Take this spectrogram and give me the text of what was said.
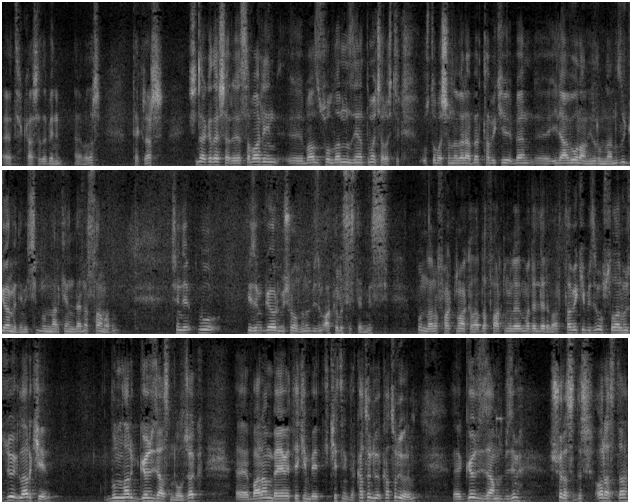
Evet, karşıda benim. Merhabalar. Tekrar. Şimdi arkadaşlar e, sabahleyin e, bazı sorularınızı yanıtlamaya çalıştık ustabaşımla beraber. Tabii ki ben e, ilave olan yorumlarınızı görmediğim için bunlar kendilerine sormadım. Şimdi bu bizim görmüş olduğunuz bizim akıllı sistemimiz. Bunların farklı markalarda farklı model- modelleri var. Tabii ki bizim ustalarımız diyorlar ki Bunlar göz hizasında olacak. Baran Bey ve Tekin Bey kesinlikle katılıyor- katılıyorum. Göz hizamız bizim şurasıdır. Orası da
